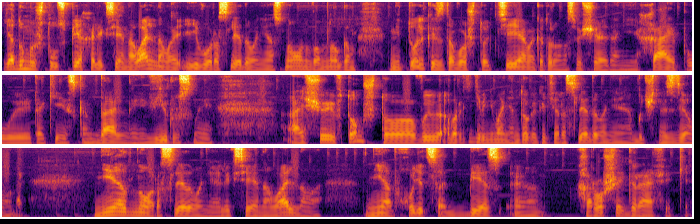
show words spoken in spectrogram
я думаю, что успех Алексея Навального и его расследование основан во многом не только из-за того, что темы, которые он освещает, они хайповые, такие скандальные, вирусные, а еще и в том, что вы обратите внимание на то, как эти расследования обычно сделаны. Ни одно расследование Алексея Навального не обходится без э, хорошей графики,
